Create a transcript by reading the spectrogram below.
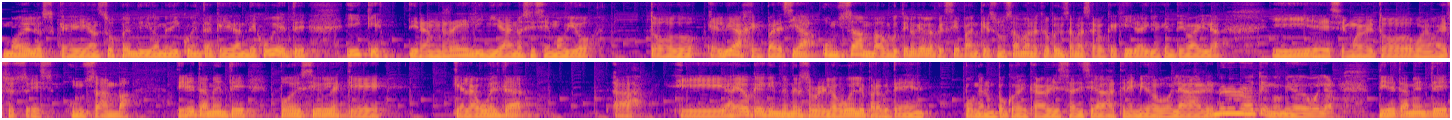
modelos que habían suspendido me di cuenta que eran de juguete y que eran re livianos y se movió todo el viaje. Parecía un samba, aunque ustedes no quiera lo que sepan que es un samba, nuestro país un samba es algo que gira y la gente baila y eh, se mueve todo. Bueno, eso es, un samba. Directamente puedo decirles que, que a la vuelta... Ah, hay algo que hay que entender sobre los vuelos para que te pongan un poco de cabeza. Dice, ah, tenés miedo de volar. No, no, no, no tengo miedo de volar. Directamente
